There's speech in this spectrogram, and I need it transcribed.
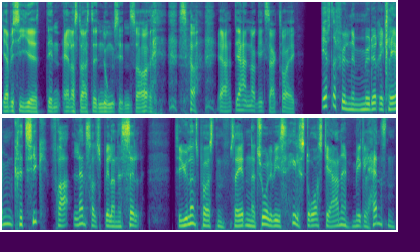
Jeg vil sige, uh, den allerstørste nogensinde, så, så ja, det har han nok ikke sagt, tror jeg ikke. Efterfølgende mødte reklamen kritik fra landsholdsspillerne selv. Til Jyllandsposten sagde den naturligvis helt store stjerne Mikkel Hansen,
